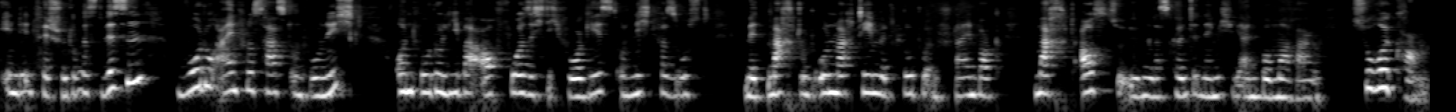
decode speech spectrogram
in den Fischen. Du wirst wissen, wo du Einfluss hast und wo nicht und wo du lieber auch vorsichtig vorgehst und nicht versuchst, mit Macht- und Ohnmacht-Themen mit Pluto im Steinbock Macht auszuüben. Das könnte nämlich wie ein Bumerang zurückkommen.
